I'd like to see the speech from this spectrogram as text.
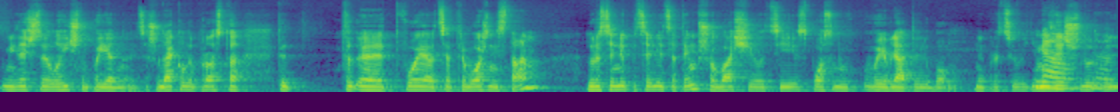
мені здається, це логічно поєднується, що деколи просто ти, е, твоя ця тривожний стан дуже сильно підсилюється тим, що ваші оці способи виявляти любов не працюють. І мені здається, що yeah.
